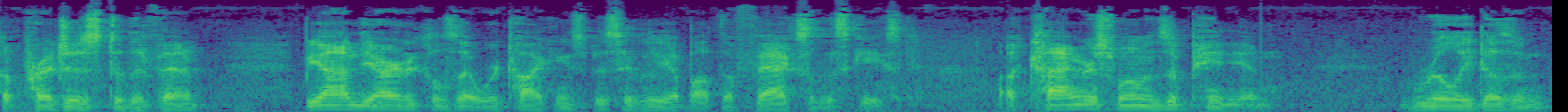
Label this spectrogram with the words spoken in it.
a prejudice to the defendant beyond the articles that we're talking specifically about the facts of this case. A congresswoman's opinion really doesn't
